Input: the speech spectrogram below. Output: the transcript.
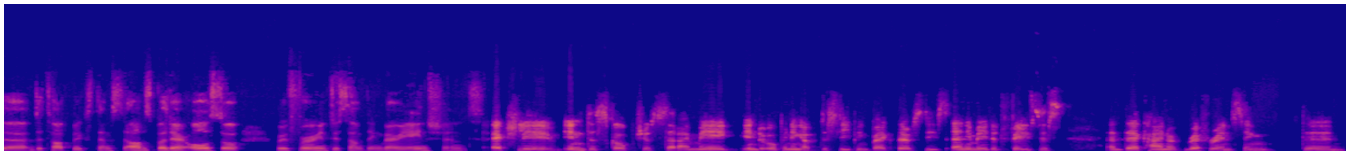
the the topics themselves but they're also referring to something very ancient actually in the sculptures that i made in the opening of the sleeping bag there's these animated faces and they're kind of referencing the,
